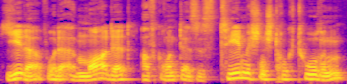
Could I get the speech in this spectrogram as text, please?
Jeder wurde ermordet aufgrund der systemischen Strukturen,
